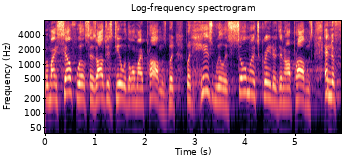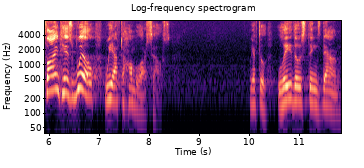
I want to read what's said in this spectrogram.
But my self will says, I'll just deal with all my problems. But, but His will is so much greater than our problems. And to find His will, we have to humble ourselves. We have to lay those things down.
